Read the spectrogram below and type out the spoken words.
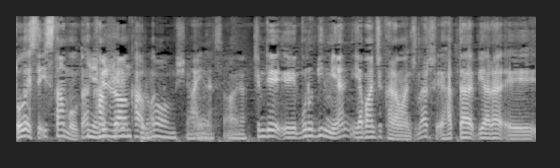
Dolayısıyla İstanbul'da Yine bir yeri rant kalmadı. durumu olmuş yani. Aynen. Evet, aynen. Şimdi e, bunu bilmeyen yabancı karavancılar e, hatta bir ara e, e,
